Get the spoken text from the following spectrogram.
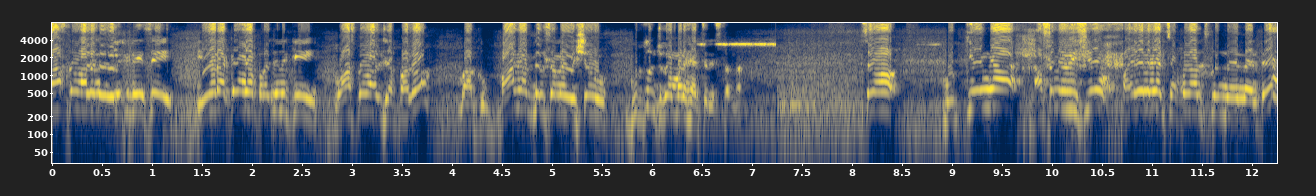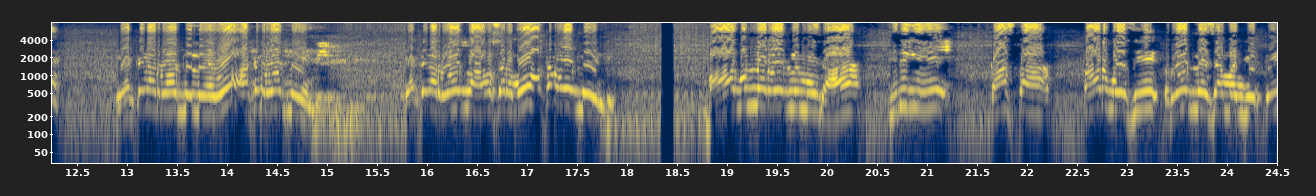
వాస్తవాలను వెలికి తీసి ఏ రకంగా ప్రజలకి వాస్తవాలు చెప్పాలో మాకు బాగా తెలుసున్న విషయం గుర్తుంచుకోమని హెచ్చరిస్తున్నా. సో ముఖ్యంగా అసలు విషయం ఫైనల్గా చెప్పదలుచుకుంది ఏంటంటే ఎక్కడ రోడ్లు లేవో అక్కడ రోడ్లు వేయండి. ఎక్కడ రోడ్లు అవసరమో అక్కడ రోడ్లు వేయండి. బాగున్న రోడ్ల మీద తిరిగి కాస్త తాడు పోసి రోడ్లు వేసామని చెప్పి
